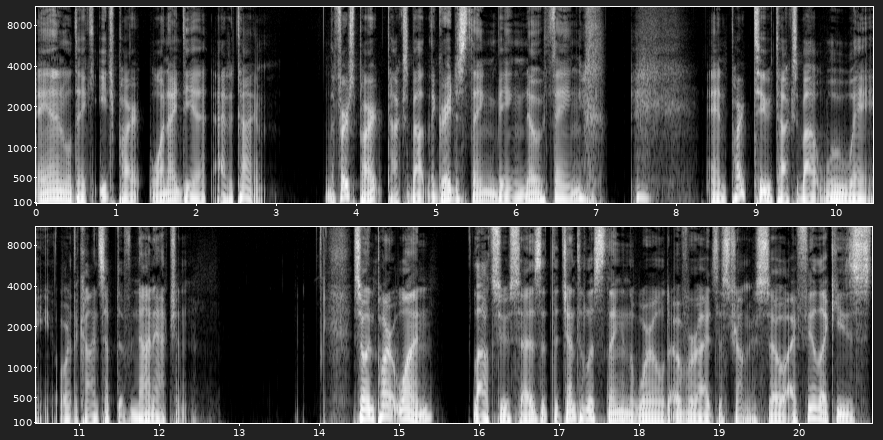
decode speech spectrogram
and we'll take each part one idea at a time. The first part talks about the greatest thing being no thing, and part two talks about wu wei, or the concept of non action. So, in part one, Lao Tzu says that the gentlest thing in the world overrides the strongest. So, I feel like he's,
